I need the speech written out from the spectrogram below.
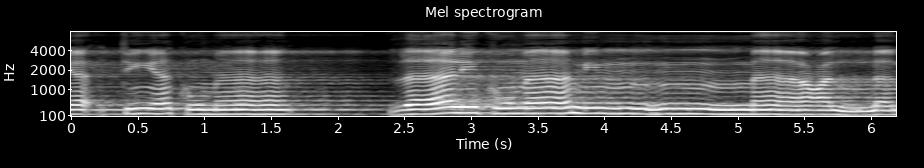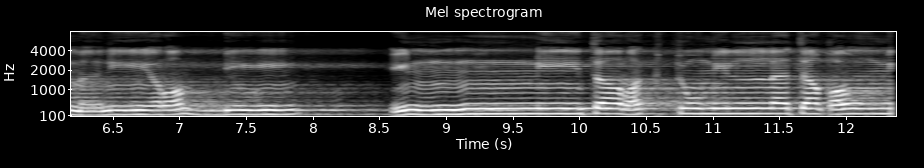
yatikuma ذلكما مما علمني ربي إني تركت ملة قوم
